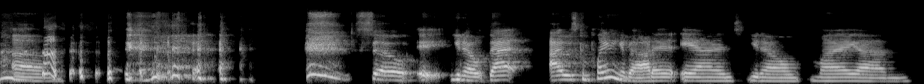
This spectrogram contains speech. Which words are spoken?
Um, so it, you know that I was complaining about it, and you know my um,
